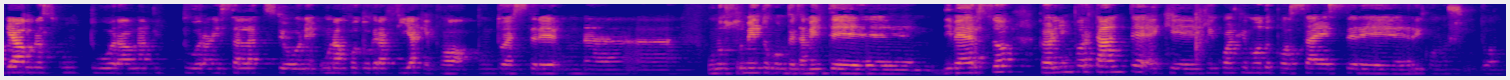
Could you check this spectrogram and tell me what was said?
sia una scultura, una pittura, un'installazione, una fotografia che può appunto essere un, uno strumento completamente eh, diverso, però l'importante è che, che in qualche modo possa essere riconosciuto.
